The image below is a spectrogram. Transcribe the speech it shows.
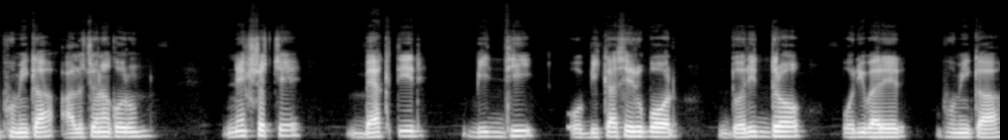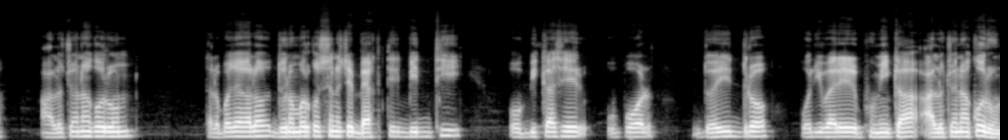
ভূমিকা আলোচনা করুন। নেক্সট হচ্ছে ব্যক্তির বৃদ্ধি ও বিকাশের উপর দরিদ্র পরিবারের ভূমিকা আলোচনা করুন। তাহলে বোঝা গেল দু নম্বর কোশ্চেন হচ্ছে ব্যক্তির বৃদ্ধি ও বিকাশের উপর দরিদ্র পরিবারের ভূমিকা আলোচনা করুন।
